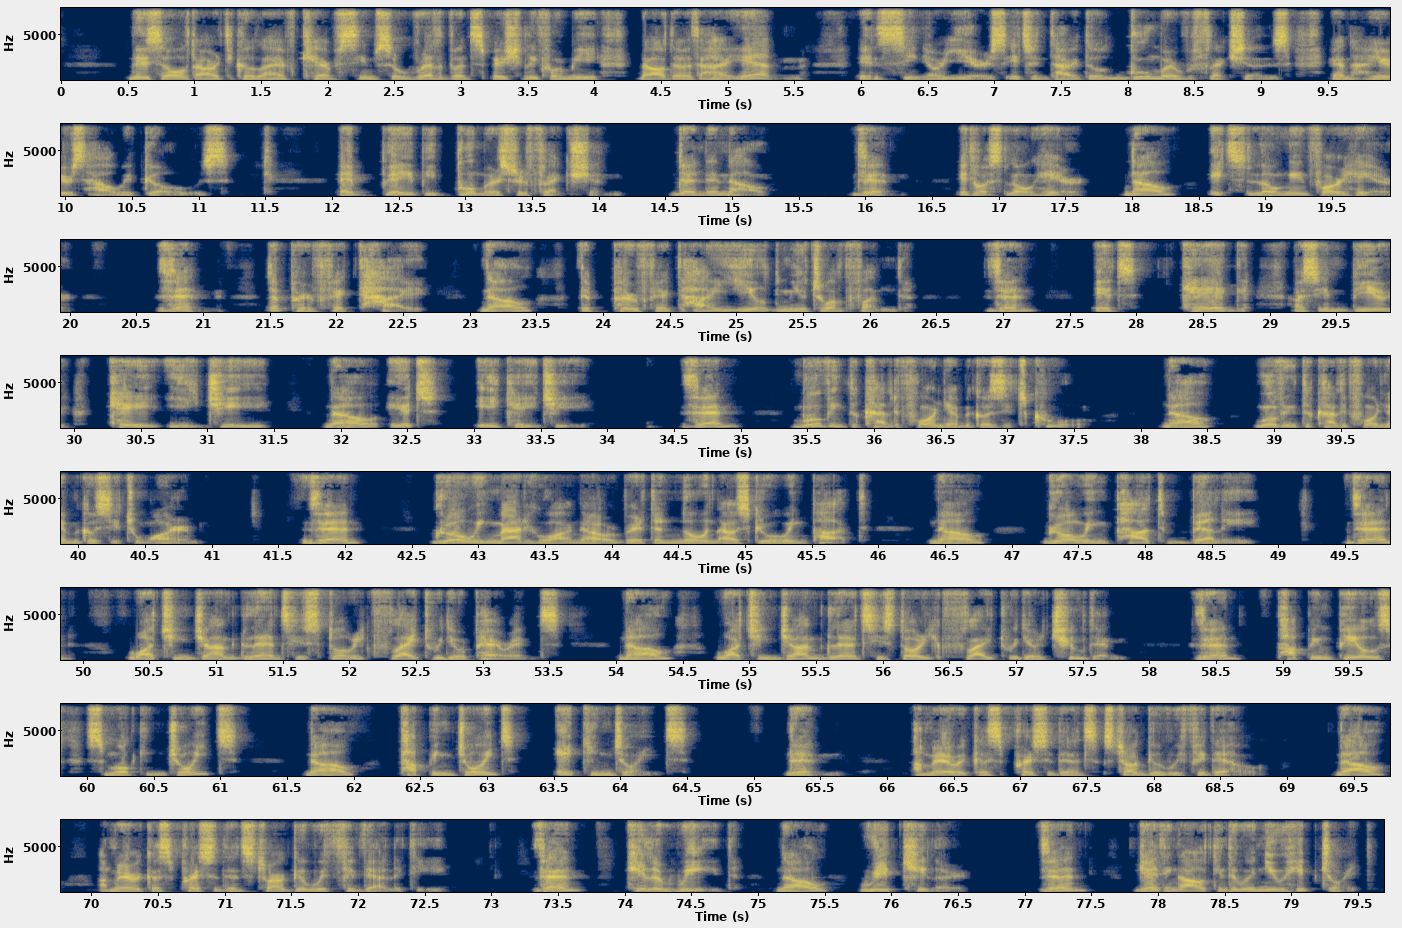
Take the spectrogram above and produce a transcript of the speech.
This old article I have kept seems so relevant, especially for me now that I am in senior years. It's entitled Boomer Reflections, and here's how it goes. A baby boomer's reflection, then and now. Then it was long hair. Now it's longing for hair. Then the perfect high. Now the perfect high yield mutual fund. Then it's keg, as in beer KEG. Now it's EKG. Then moving to California because it's cool. Now moving to California because it's warm. Then growing marijuana or better known as growing pot. Now growing pot belly. Then watching John Glenn's historic flight with your parents. Now watching John Glenn's historic flight with your children. Then popping pills, smoking joints. Now popping joints, aching joints. Then America's presidents struggle with Fidel. Now America's presidents struggle with fidelity. Then killer weed. Now weed killer. Then getting out into a new hip joint.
